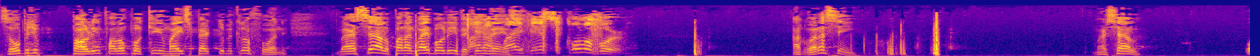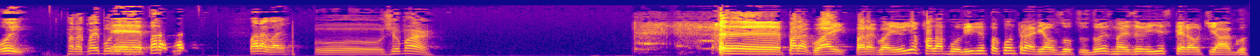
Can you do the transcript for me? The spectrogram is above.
Só vou pedir Paulinho falar um pouquinho mais perto do microfone. Marcelo, Paraguai e Bolívia, quem Paraguai vence? vence com louvor. Agora sim. Marcelo, Oi. Paraguai e Bolívia. É, Paraguai. Paraguai. O Gilmar, É, É, Paraguai, Paraguai. Eu ia falar Bolívia para contrariar os outros dois, mas eu ia esperar o Thiago.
